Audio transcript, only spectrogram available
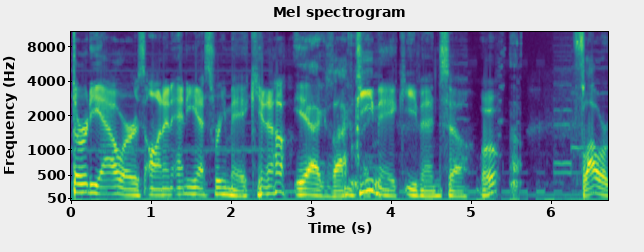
30 hours on an NES remake, you know? Yeah, exactly. Demake even, so. Whoa. Uh, Flower.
